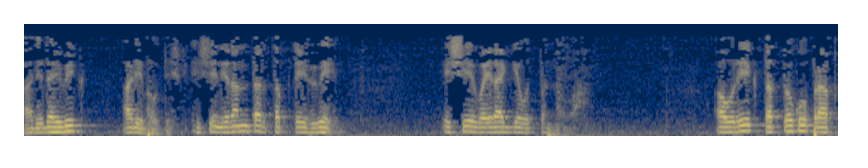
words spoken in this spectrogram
अधिदैविक, अधिभौतिक। इससे निरंतर तपते हुए, इससे वैराग्य उत्पन्न हुआ। और एक तत्व को प्राप्त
